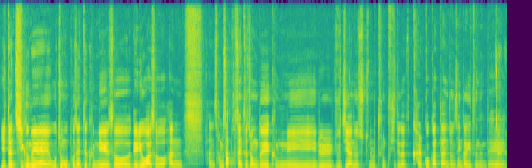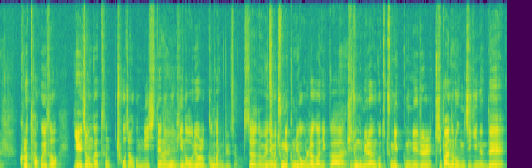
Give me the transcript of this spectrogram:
일단 지금의 5.5% 금리에서 내려와서 한, 한 3, 4% 정도의 금리를 유지하는 수준으로 트럼프 시대가 갈 것 같다는 전 생각이 드는데 네네. 그렇다고 해서 예전 같은 초저금리 시대는 아유, 오긴 어려울 것. 같잖아요. 왜냐하면 그렇죠. 중립금리가 올라가니까 네. 기준금리라는 것도 중립금리를 기반으로 움직이는데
